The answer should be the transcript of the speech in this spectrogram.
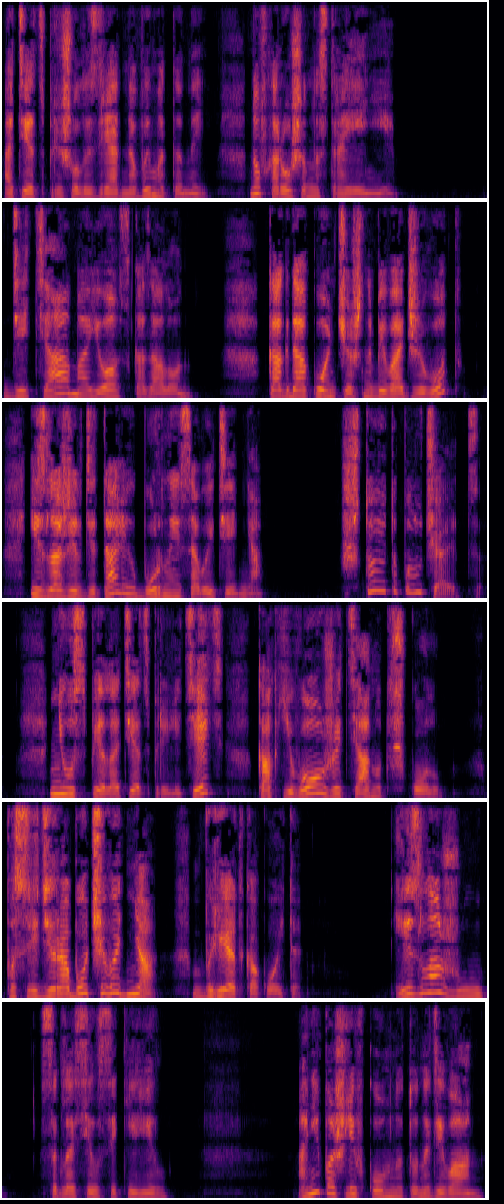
Отец пришел изрядно вымотанный, но в хорошем настроении. «Дитя мое», — сказал он, — «когда кончишь набивать живот, изложи в деталях бурные события дня». Что это получается? Не успел отец прилететь, как его уже тянут в школу. Посреди рабочего дня. Бред какой-то. «Изложу», — согласился Кирилл. Они пошли в комнату на диван,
